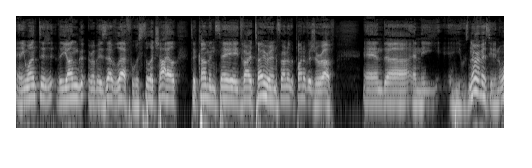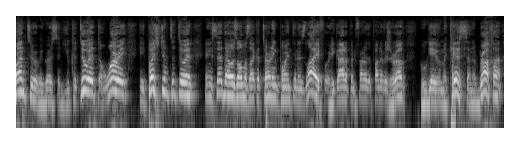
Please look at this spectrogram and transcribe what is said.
and he wanted the young Rabbi Zev Leff, who was still a child, to come and say a Dvar Torah in front of the Panavish Rav. And uh, and he he was nervous. He didn't want to. Rabbi Gross said, "You could do it. Don't worry." He pushed him to do it, and he said that was almost like a turning point in his life, where he got up in front of the Panavish Rav, who gave him a kiss and a bracha,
